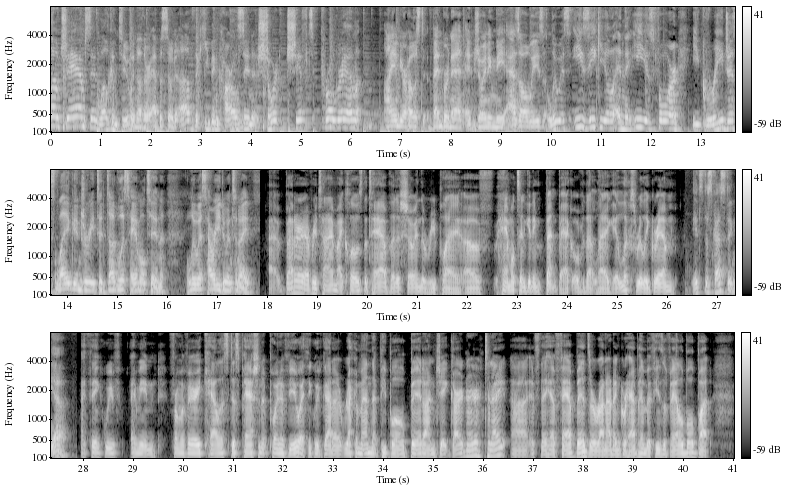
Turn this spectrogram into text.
Hello, champs, and welcome to another episode of the Keeping Karlsson Short Shift program. I am your host, Ben Burnett, and joining me, as always, Louis Ezekiel, and the E is for egregious leg injury to Douglas Hamilton. Louis, how are you doing tonight? Uh, better every time I close the tab that is showing the replay of Hamilton getting bent back over that leg. It looks really grim. It's disgusting, yeah. I think we've, I mean, from a very callous, dispassionate point of view, I think we've got to recommend that people bid on Jake Gardiner tonight uh, if they have fab bids or run out and grab him if he's available. But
